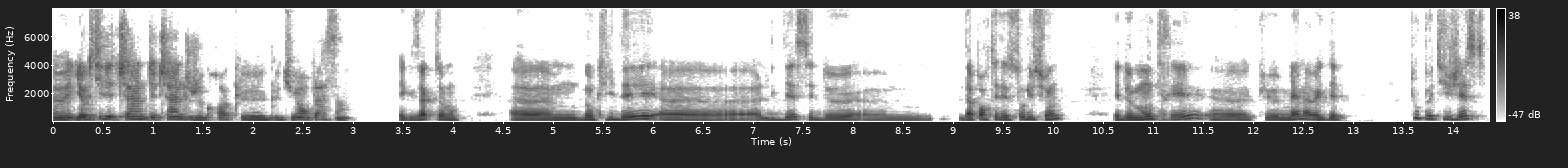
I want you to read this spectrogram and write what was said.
il y a aussi des challenges, des challenges, je crois que, que tu mets en place. Exactement. donc l'idée, l'idée c'est de d'apporter des solutions et de montrer euh, que même avec des tout petits gestes,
